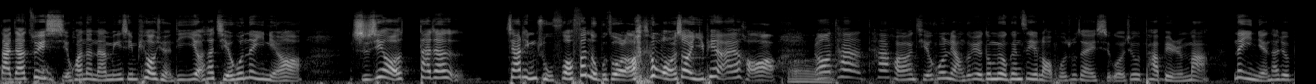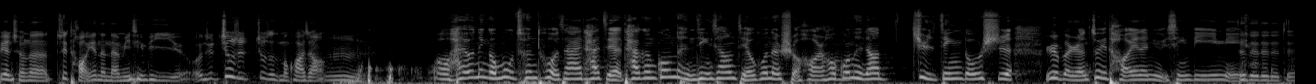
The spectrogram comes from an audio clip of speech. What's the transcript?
大家最喜欢的男明星票选第一啊。他结婚那一年啊，直接啊大家家庭主妇啊饭都不做了，就网上一片哀嚎啊。哦然后他他好像结婚两个月都没有跟自己老婆住在一起过，就怕被人骂。那一年他就变成了最讨厌的男明星第一，我就就是就是这么夸张。嗯，哦，还有那个木村拓哉，他结他跟工藤静香结婚的时候，然后嗯工藤静香至今都是日本人最讨厌的女星第一名。对对对对对，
